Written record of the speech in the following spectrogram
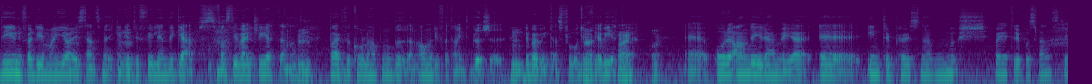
Det är ungefär det man gör mm. i sensemaking, mm. det är att fill in the gaps. Fast i verkligheten, mm. varför kollar han på mobilen? Ja men det är för att han inte bryr sig. Mm. Jag behöver inte ens fråga Nej. för jag vet Nej. det. Nej. Eh, och det andra är det här med eh, interpersonal mush. Vad heter det på svenska?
